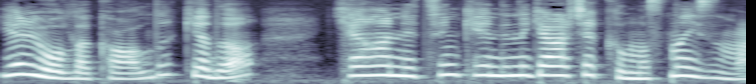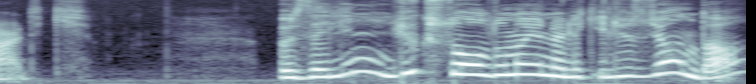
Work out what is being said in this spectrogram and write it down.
yarı yolda kaldık ya da kehanetin kendini gerçek kılmasına izin verdik. Özelin lüks olduğuna yönelik illüzyon da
